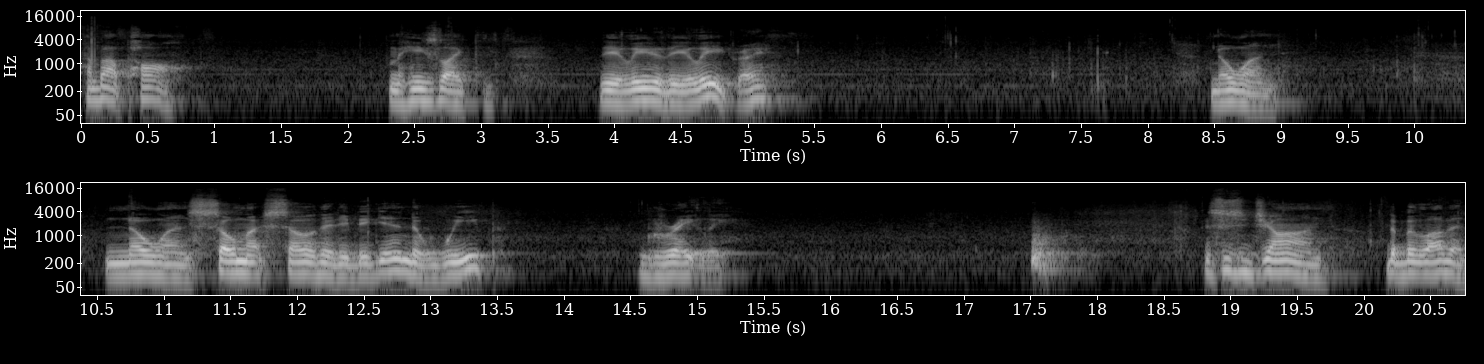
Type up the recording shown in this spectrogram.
How about Paul? I mean, he's like the elite of the elite, right? No one. No one, so much so that he began to weep greatly. This is John, the beloved.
